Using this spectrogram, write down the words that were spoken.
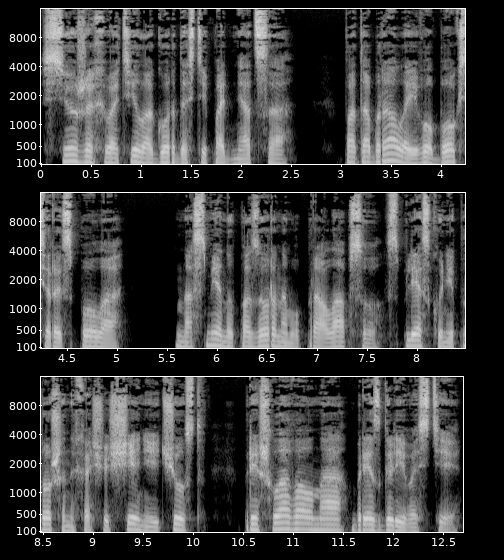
Все же хватило гордости подняться. Подобрала его боксер из пола. На смену позорному пролапсу, всплеску непрошенных ощущений и чувств, пришла волна брезгливости.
